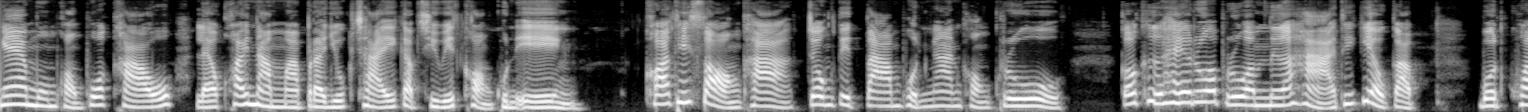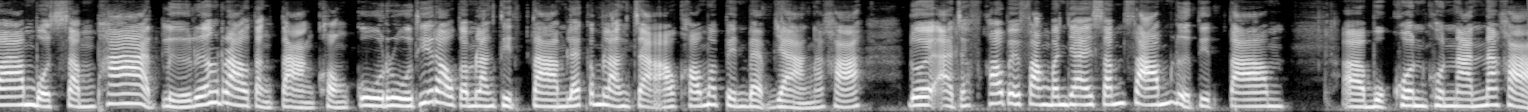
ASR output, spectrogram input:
แง่มุมของพวกเขา แล้วค่อยนำมาประยุกต์ใช้กับชีวิตของคุณเอง ข้อที่ 2 ค่ะ จงติดตามผลงานของครู ก็คือให้รวบรวมเนื้อหาที่เกี่ยวกับ บทความบทสัมภาษณ์ หรือเรื่องราวต่างๆ ของกูรูที่เรากำลังติดตาม และกำลังจะเอาเขามาเป็นแบบอย่างนะคะ โดยอาจจะเข้าไปฟังบรรยายซ้ำๆหรือติดตามบุคคลคนนั้นนะคะ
